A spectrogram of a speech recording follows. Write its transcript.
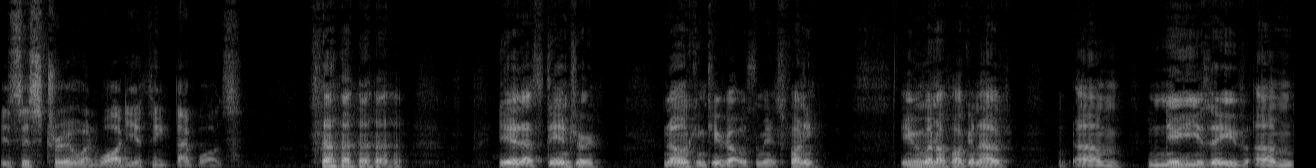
Is this true and why do you think that was? yeah, that's damn true. No one can keep up with me. It's funny. Even when I fucking have um, New Year's Eve um,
